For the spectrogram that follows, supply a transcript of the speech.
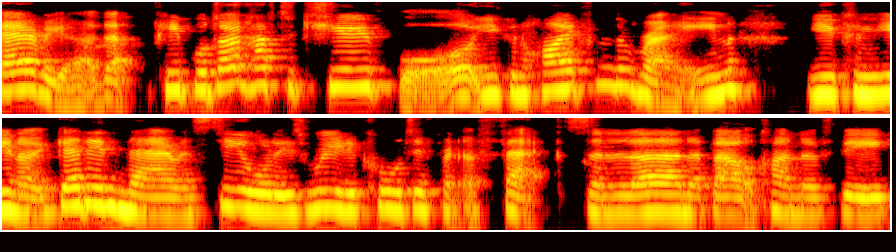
area that people don't have to queue for. You can hide from the rain. You can, you know, get in there and see all these really cool different effects and learn about kind of the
